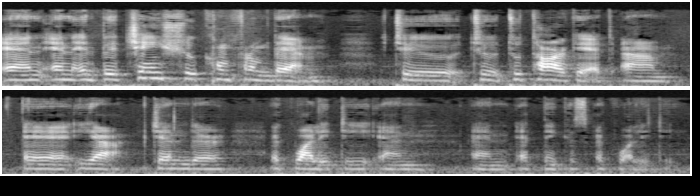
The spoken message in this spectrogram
and, and, and the change should come from them to to, to target um, uh, yeah gender equality and and ethnic equality.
